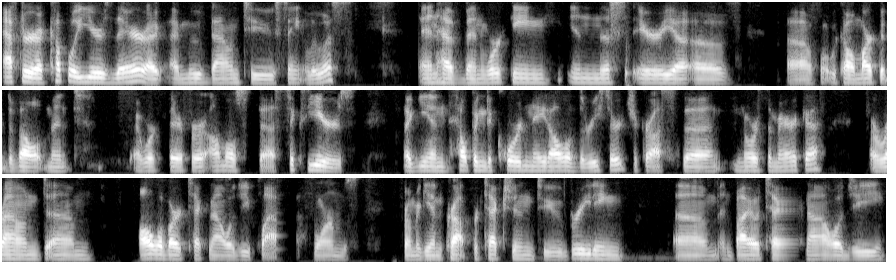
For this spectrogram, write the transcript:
After a couple of years there, I, I moved down to St. Louis and have been working in this area of uh, what we call market development. I worked there for almost uh, six years, again, helping to coordinate all of the research across the North America around um, all of our technology platforms from again crop protection to breeding um, and biotechnology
